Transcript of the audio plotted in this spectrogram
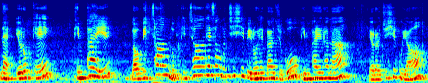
네, 이렇게 빈 파일 너비 1000, 높이 1000, 해상도 72로 해가지고 빈 파일 하나 열어주시고요.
